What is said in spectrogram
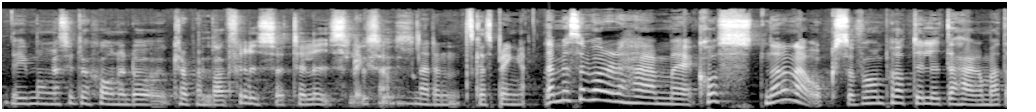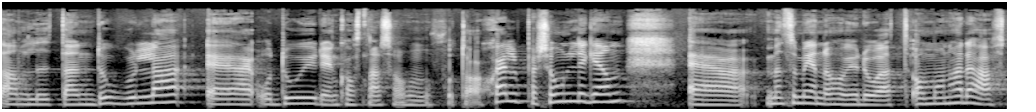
Det är många situationer då kroppen bara fryser till is liksom, Precis. när den ska springa. Nej, men sen var det det här med kostnaderna också. För hon pratade lite här om att anlita en doula. Eh, och då är det en kostnad som hon får ta själv personligen. Eh, men så menar hon ju då att om hon hade haft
